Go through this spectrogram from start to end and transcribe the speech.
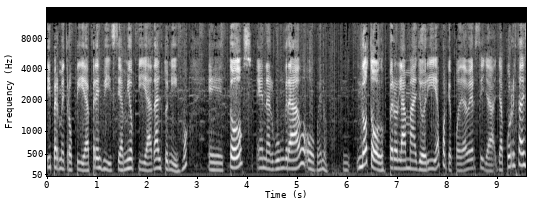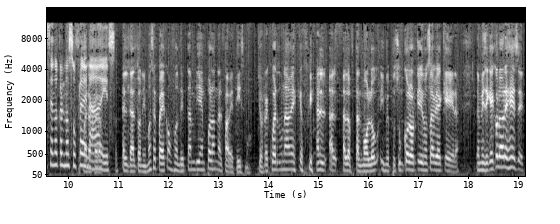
hipermetropía, presbicia, miopía, daltonismo, eh, todos en algún grado, o bueno, no todos, pero la mayoría, porque puede haber, si ya, ya Purri está diciendo que él no sufre Bueno, de nada de eso. El daltonismo se puede confundir también por analfabetismo. Yo recuerdo una vez que fui al, al- al oftalmólogo y me puso un color que yo no sabía qué era. Entonces me dice, ¿qué color es ese?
